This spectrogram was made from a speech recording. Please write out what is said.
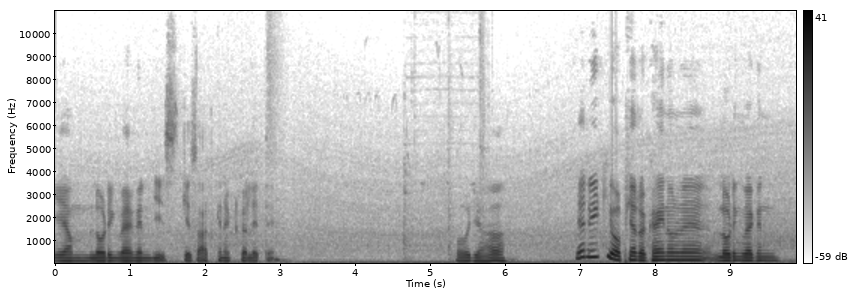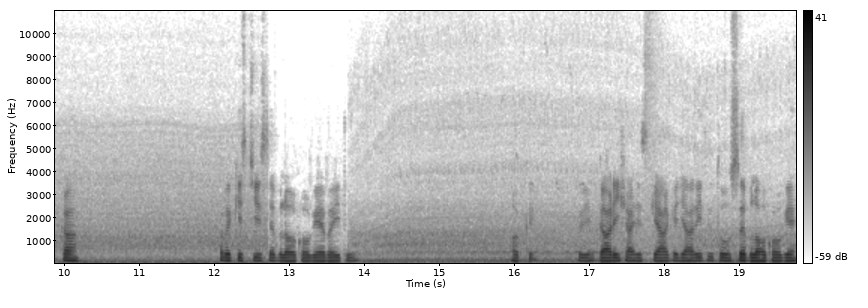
ये हम लोडिंग वैगन जी इसके साथ कनेक्ट कर लेते हैं। हो जा। यार एक ही ऑप्शन रखा है इन्होंने लोडिंग वैगन का? अबे किस चीज़ से ब्लॉक हो गया भाई तू? ओके तो ये गाड़ी शायद इसके आगे जा रही थी तो उससे ब्लॉक हो गया।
